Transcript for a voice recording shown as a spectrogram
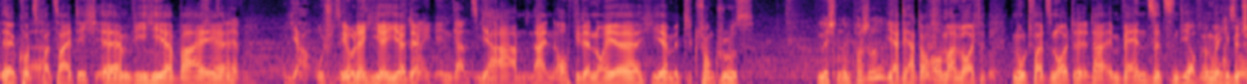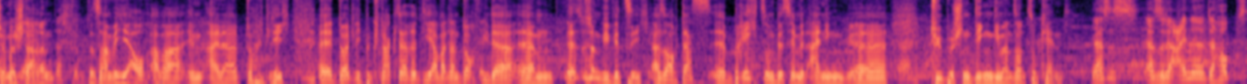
äh, kurzverzeitig, äh, wie hier bei... Ja, oder hier, hier. Nein, der, in ganz Ja, nein, auch wie der neue hier mit Tom Cruise. Mission Impossible? Ja, der hat auch, auch mal Leute, notfalls Leute da im Van sitzen, die auf irgendwelche so, Bildschirme starren. Ja, das, das, haben wir hier auch, aber in einer deutlich, äh, deutlich beknacktere, die aber dann doch wieder, ähm, das ist irgendwie witzig. Also auch das äh, bricht so ein bisschen mit einigen äh, typischen Dingen, die man sonst so kennt. Das ist, also der eine, der Haupt...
